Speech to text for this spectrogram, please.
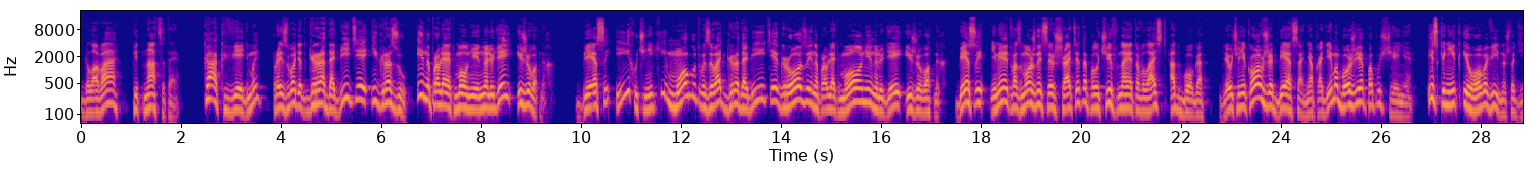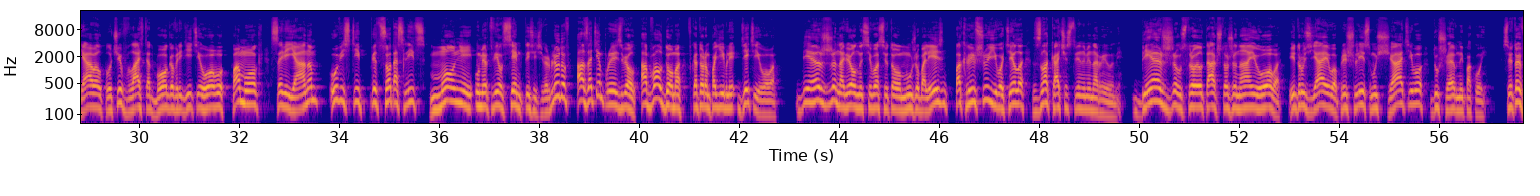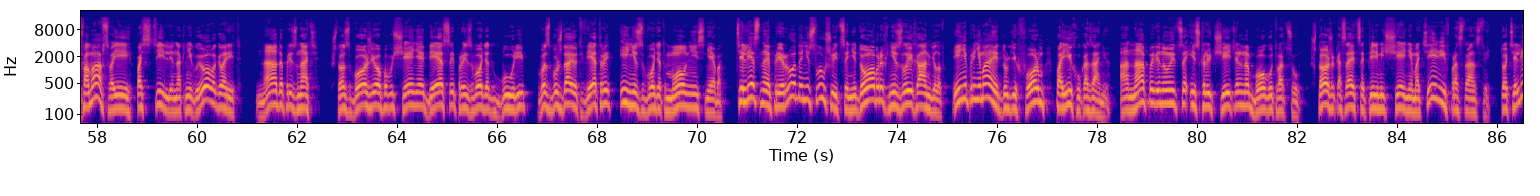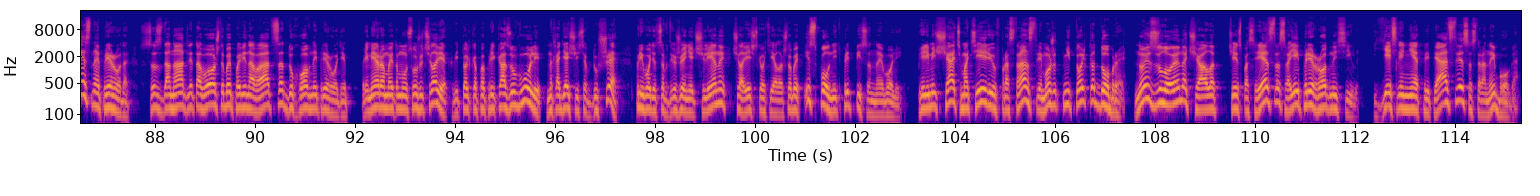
Глава 15. Как ведьмы производят градобитие и грозу и направляют молнии на людей и животных. Бесы и их ученики могут вызывать градобитие, грозы и направлять молнии на людей и животных. Бесы имеют возможность совершать это, получив на это власть от Бога. Для учеников же беса необходимо Божье попущение. Из книг Иова видно, что дьявол, получив власть от Бога вредить Иову, помог савиянам увести 500 ослиц, молнией умертвил 7 тысяч верблюдов, а затем произвел обвал дома, в котором погибли дети Иова. Бес же навел на сего святого мужа болезнь, покрывшую его тело злокачественными нарывами. Бес же устроил так, что жена Иова и друзья его пришли смущать его душевный покой. Святой Фома в своей постиле на книгу Иова говорит, «Надо признать, что с Божьего попущения бесы производят бури, возбуждают ветры и не сводят молнии с неба. Телесная природа не слушается ни добрых, ни злых ангелов и не принимает других форм по их указанию. Она повинуется исключительно Богу-творцу. Что же касается перемещения материи в пространстве, то телесная природа создана для того, чтобы повиноваться духовной природе. Примером этому служит человек, ведь только по приказу воли, находящейся в душе, приводятся в движение члены человеческого тела, чтобы исполнить предписанное волей. Перемещать материю в пространстве может не только доброе, но и злое начало через посредство своей природной силы, если нет препятствия со стороны Бога.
